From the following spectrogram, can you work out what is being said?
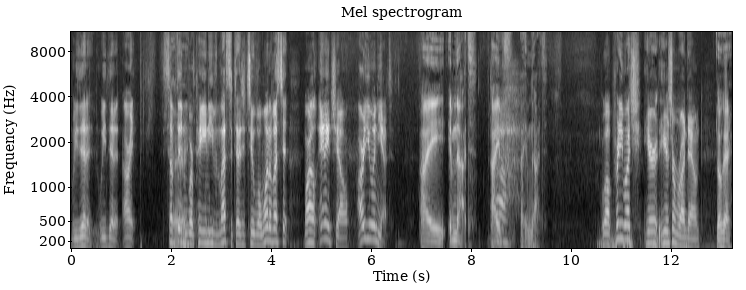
We did it. We did it. All right. Something All right. we're paying even less attention to. Well, one of us hit Marlo NHL. Are you in yet? I am not. I Ah. I am not. Well, pretty much. Here, here's a rundown. Okay.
